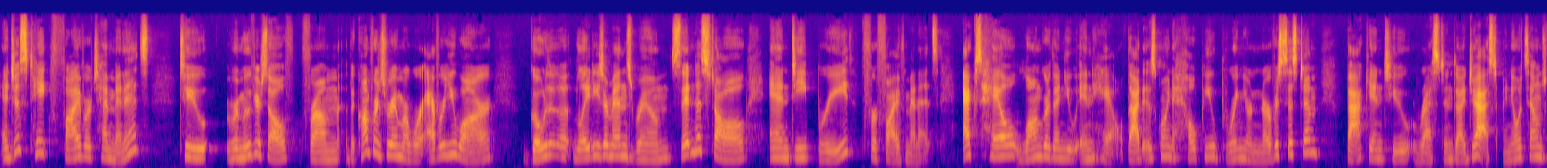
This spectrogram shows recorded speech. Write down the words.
and just take five or 10 minutes to remove yourself from the conference room or wherever you are, go to the ladies or men's room, sit in a stall, and deep breathe for five minutes. Exhale longer than you inhale. That is going to help you bring your nervous system back into rest and digest. I know it sounds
